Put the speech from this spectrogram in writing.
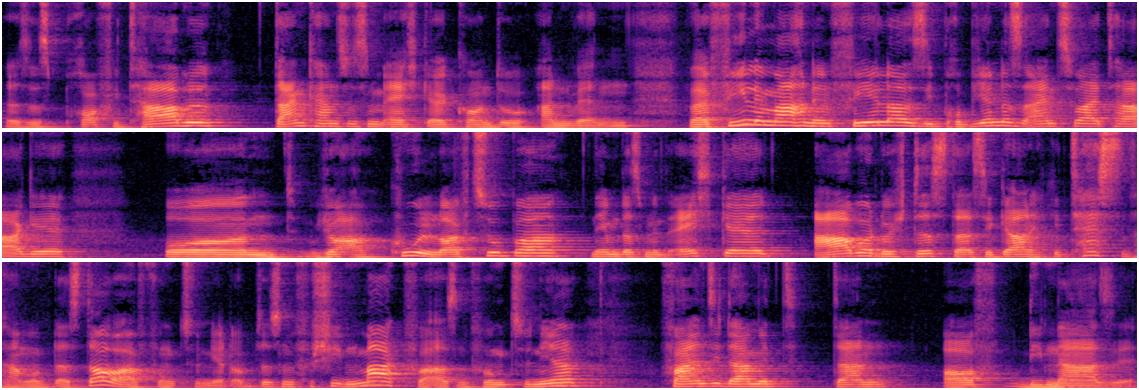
das ist profitabel, dann kannst du es im Echtgeldkonto anwenden. Weil viele machen den Fehler, sie probieren das ein, zwei Tage und ja, cool, läuft super, nehmen das mit Echtgeld, aber durch das, dass sie gar nicht getestet haben, ob das dauerhaft funktioniert, ob das in verschiedenen Marktphasen funktioniert, fallen sie damit dann auf die Nase.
